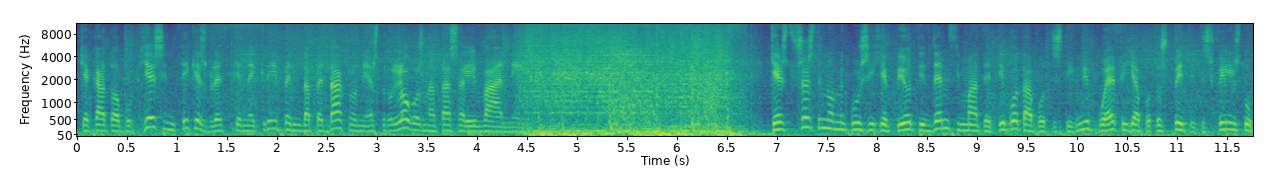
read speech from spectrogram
και κάτω από ποιες συνθήκες βρέθηκε νεκρή η 55χρονη αστρολόγος Νατάσα Λιβάνη. Και στους αστυνομικούς είχε πει ότι δεν θυμάται τίποτα από τη στιγμή που έφυγε από το σπίτι της φίλης του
